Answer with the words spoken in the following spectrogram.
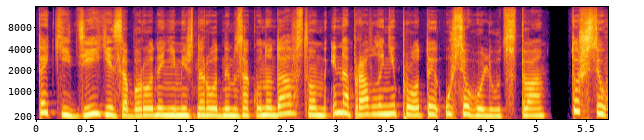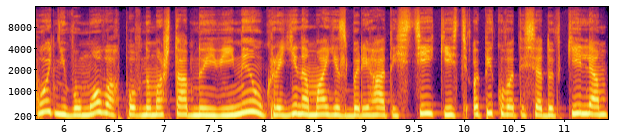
Такі дії заборонені міжнародним законодавством і направлені проти усього людства. Тож сьогодні в умовах повномасштабної війни Україна має зберігати стійкість, опікуватися довкіллям,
